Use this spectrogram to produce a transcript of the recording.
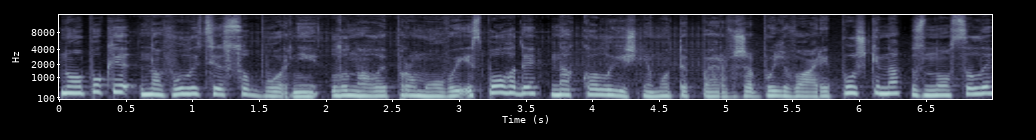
Ну а поки на вулиці Соборній лунали промови і спогади, на колишньому тепер вже бульварі Пушкіна зносили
